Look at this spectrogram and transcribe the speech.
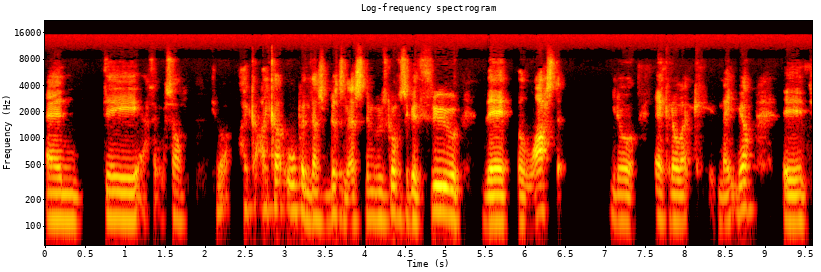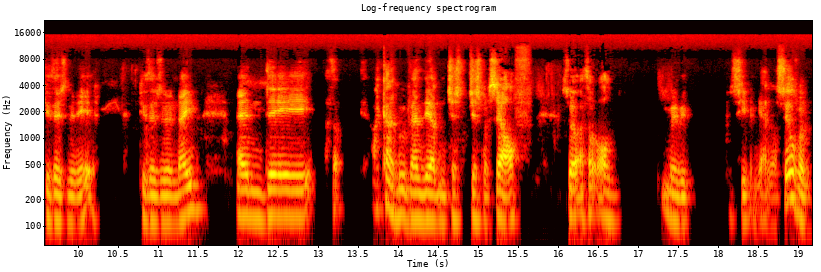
and they, I think myself, you know, I, I can't open this business, and we was obviously going through the the last, you know, economic nightmare in 2008, 2009, and uh, I thought I can't move in there and just just myself. So I thought, well, maybe see if I can get a salesman.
